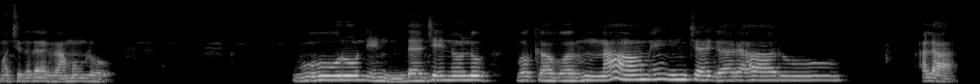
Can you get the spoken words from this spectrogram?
మా చిన్నదన గ్రామంలో ఊరు నిండ జనులు ఒక వర్ణామించగరారు అలా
